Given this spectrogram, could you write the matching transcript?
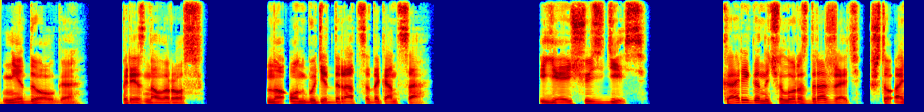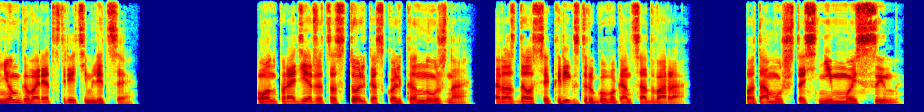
«Недолго», — признал Росс. «Но он будет драться до конца. Я еще здесь». Карига начало раздражать, что о нем говорят в третьем лице. «Он продержится столько, сколько нужно», раздался крик с другого конца двора. «Потому что с ним мой сын».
